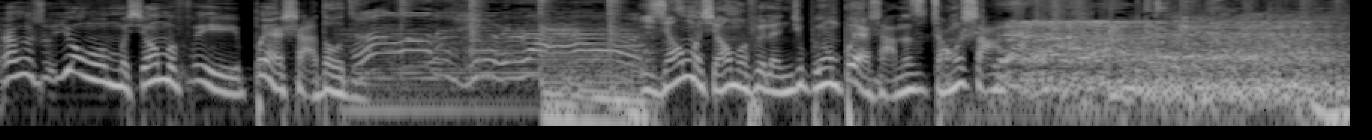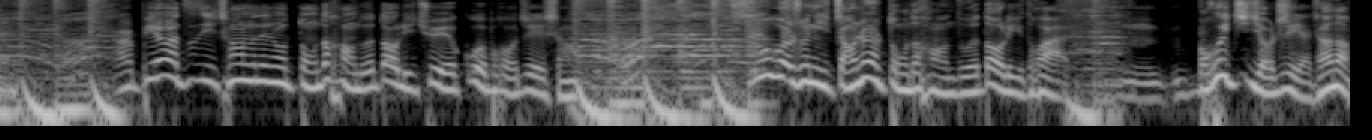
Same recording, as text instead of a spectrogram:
然后说要么没心没肺，扮傻到底，已经没心没肺了，你就不用扮傻，那是真傻。而别让自己成了那种懂得很多道理却也过不好这一生。如果说你真正懂得很多道理的话，嗯，不会计较这些，真的。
